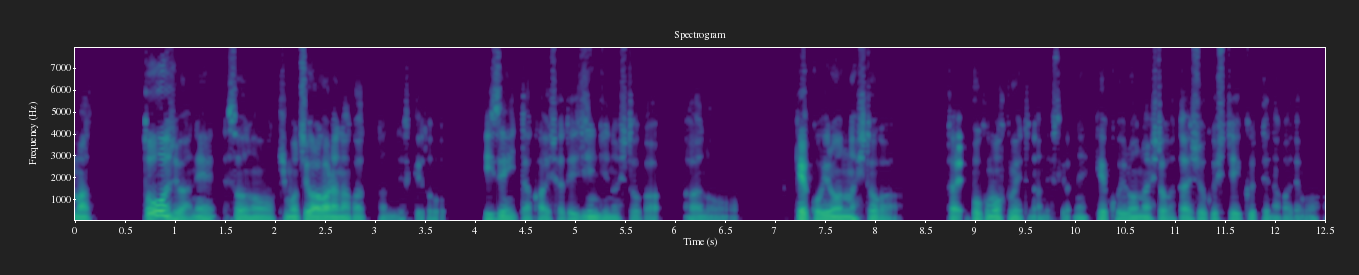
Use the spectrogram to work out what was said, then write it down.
まあ、当時はね、その気持ちが上がらなかったんですけど、以前いた会社で人事の人が、あの、結構いろんな人が、僕も含めてなんですけどね、結構いろんな人が退職していくって中でも、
